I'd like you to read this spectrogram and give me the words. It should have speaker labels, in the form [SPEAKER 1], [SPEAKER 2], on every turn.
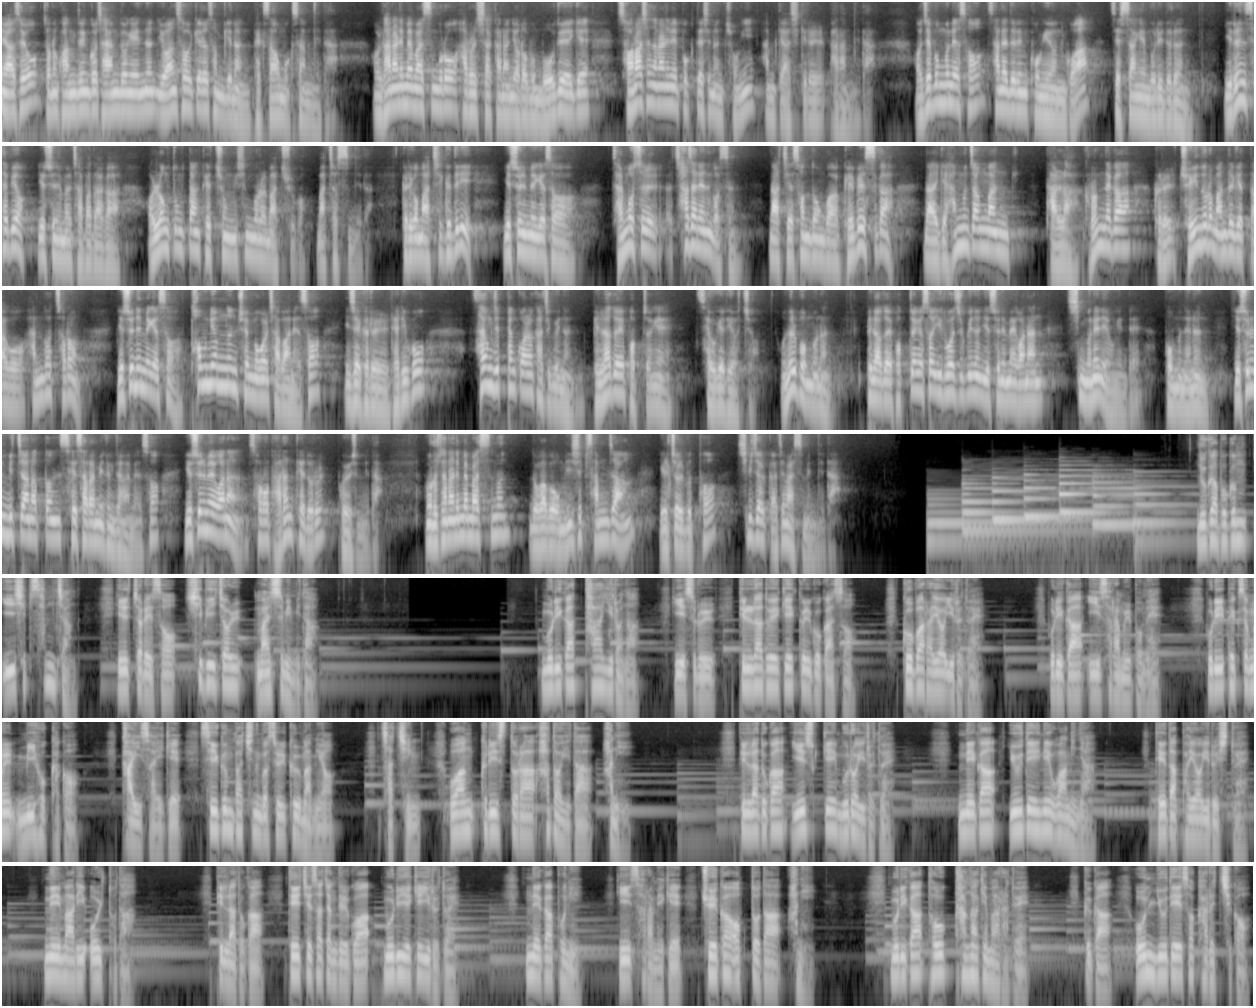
[SPEAKER 1] 안녕하세요. 저는 광진구 자양동에 있는 요한서울교를 섬기는 백사호 목사입니다. 오늘 하나님의 말씀으로 하루를 시작하는 여러분 모두에게 선하신 하나님의 복 되시는 총이 함께 하시기를 바랍니다. 어제 본문에서 사내들인 공회원과 제상의 무리들은 이른 새벽 예수님을 잡아다가 얼렁뚱땅 대충 신문을 맞추고 마쳤습니다. 그리고 마치 그들이 예수님에게서 잘못을 찾아내는 것은 나치의 선동과 괴벨스가 나에게 한 문장만 달라. 그럼 내가 그를 죄인으로 만들겠다고 한 것처럼 예수님에게서 터무니없는 죄목을 잡아내서 이제 그를 데리고 사형 집행권을 가지고 있는 빌라도의 법정에 세우게 되었죠. 오늘 본문은 빌라도의 법정에서 이루어지고 있는 예수님에 관한 신문의 내용인데 본문에는 예수를 믿지 않았던 세 사람이 등장하면서 예수님에 관한 서로 다른 태도를 보여줍니다. 오늘 하나님의 말씀은 누가복음 23장 1절부터 12절까지 말씀입니다.
[SPEAKER 2] 누가복음 23장 1절에서 12절 말씀입니다. 무리가 다 일어나 예수를 빌라도에게 끌고 가서 고발하여 이르되 우리가 이 사람을 보매 우리 백성을 미혹하고 가이사에게 세금 바치는 것을 금하며 자칭 왕 그리스도라 하더이다 하니 빌라도가 예수께 물어 이르되 내가 유대인의 왕이냐 대답하여 이르시되 내 말이 옳도다 빌라도가 대제사장들과 무리에게 이르되 내가 보니 이 사람에게 죄가 없도다 하니 무리가 더욱 강하게 말하되 그가 온 유대에서 가르치고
